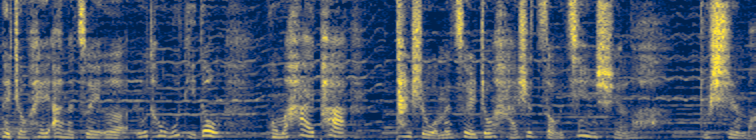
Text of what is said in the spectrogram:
那种黑暗的罪恶如同无底洞。我们害怕，但是我们最终还是走进去了，不是吗？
